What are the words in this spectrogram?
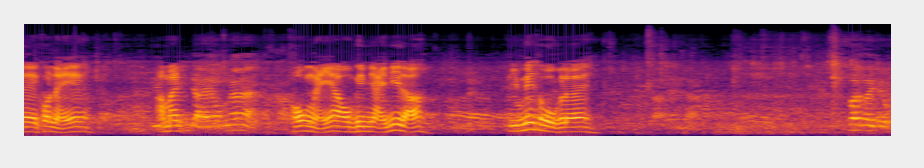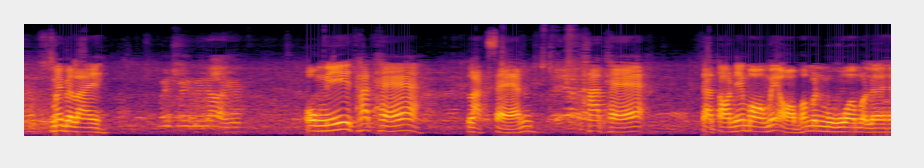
เลยคนไหน เอามาจริงใหญ่องค์หน้าองค์ไหนเอาพิมพ์ใหญ่นี่เหรอ พิมพ์ไม่ถูกเลย ก็ไปอยู่ไม่เป็นไร ไม่ไม่ไม่ได้ไงองค์นี้ถ้าแท้ หลักแสนถ้าแท้ แต่ตอนนี้มองไม่ออกเพราะมันมัวหมดเลย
